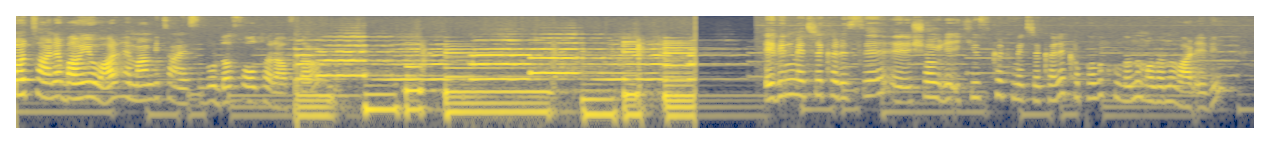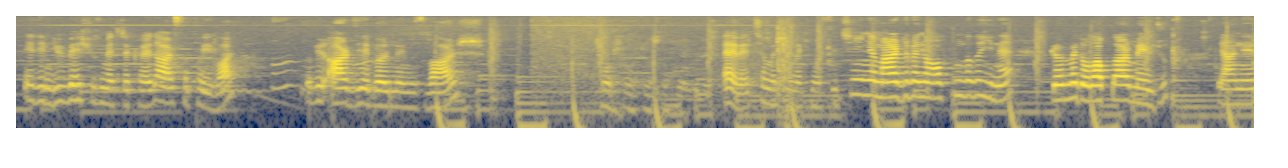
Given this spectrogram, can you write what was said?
Evimizde dört tane banyo var. Hemen bir tanesi burada sol tarafta. Evin metrekaresi e, şöyle 240 metrekare kapalı kullanım alanı var evin. Dediğim gibi 500 metrekarede arsa payı var. Burada bir ardiye bölmemiz var. Çamaşır kullanıyoruz. Evet, çamaşır makinesi için. Yine merdiven altında da yine gömme dolaplar mevcut. Yani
